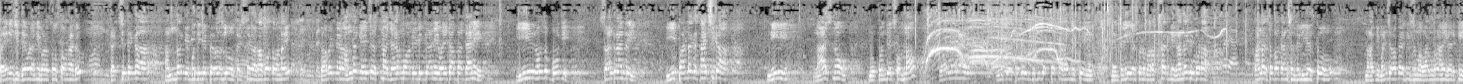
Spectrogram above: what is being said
పైనుంచి దేవుడు అన్ని కూడా చూస్తూ ఉన్నాడు. ఖచ్చితంగా అందరికీ బుద్ధి చెప్పే రోజులు ఖచ్చితంగా రాబోతూ ఉన్నాయి. కాబట్టి నేను అందరికీ ఏం చేస్తున్నా జగన్మోహన్ రెడ్డికి కానీ వైకాపాకి కానీ ఈ రోజు భోగి సంక్రాంతి ఈ పండగ సాక్షిగా నీ నాశనం నువ్వు కొని తెచ్చుకుంటున్నావు త్వరలోనే నీకు బుద్ధి చెప్తారని చెప్పి నేను తెలియజేసుకుంటూ మరొకసారి మీకు అందరికీ కూడా పండగ శుభాకాంక్షలు తెలియజేస్తూ నాకు మంచి అవకాశం ఇచ్చిన మా వరలరామయ్య గారికి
